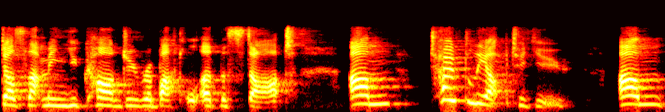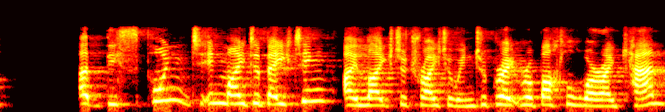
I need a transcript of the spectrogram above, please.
Does that mean you can't do rebuttal at the start? Um, totally up to you. Um, at this point in my debating, I like to try to integrate rebuttal where I can,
